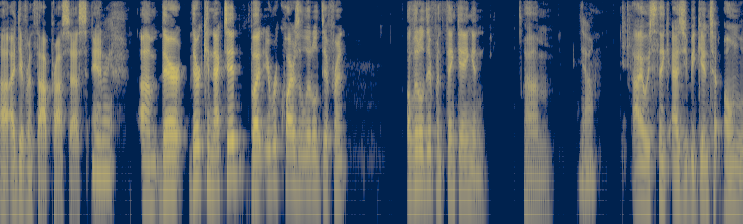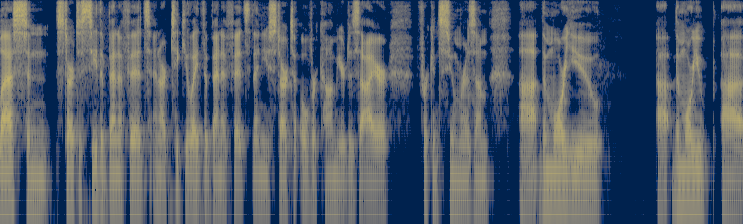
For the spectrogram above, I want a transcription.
a different thought process, and right. Um, they're they're connected, but it requires a little different a little different thinking. And um, Yeah. I always think as you begin to own less and start to see the benefits and articulate the benefits, then you start to overcome your desire for consumerism. Uh, the more you uh, the more you uh,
